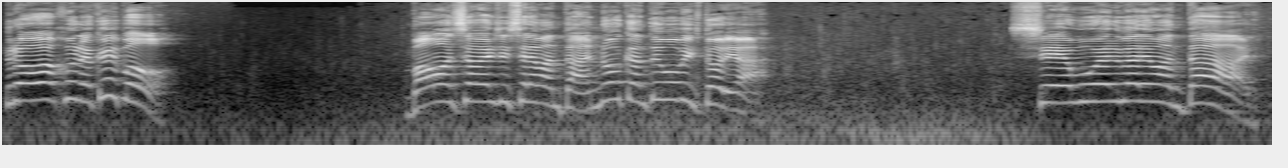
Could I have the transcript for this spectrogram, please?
¡Trabajo en equipo! Vamos a ver si se levanta. No cantemos victoria. Se vuelve a levantar.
